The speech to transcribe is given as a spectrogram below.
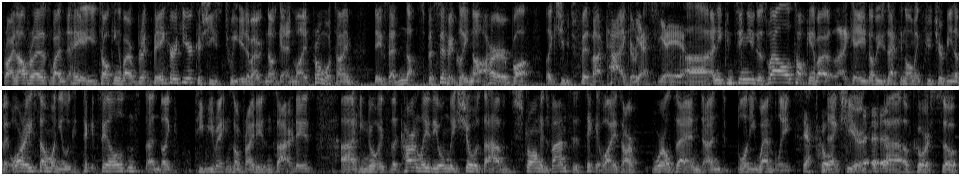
Bryan Alvarez went, Hey, are you talking about Britt Baker here? Because she's tweeted about not getting live promo time. Dave said, Not specifically, not her, but like she would fit that category. Yes, yeah, yeah, yeah. Uh, and he continued as well, talking about like AEW's economic future being a bit worrisome when you look at ticket sales and, and like TV ratings on Fridays and Saturdays. Uh, he noted that currently the only shows that have strong advances ticket wise are World's End and bloody Wembley Yeah, of course. next year, uh, of course. So.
